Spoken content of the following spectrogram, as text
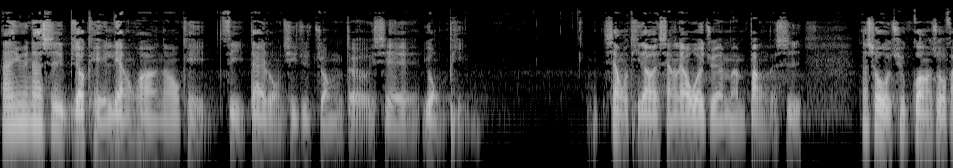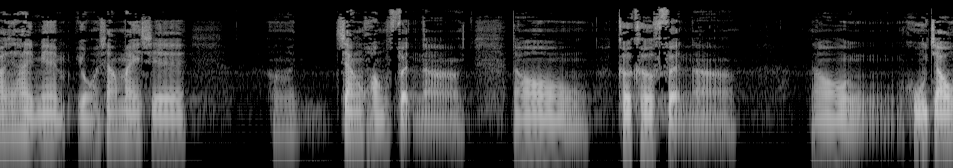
那因为那是比较可以量化，然后可以自己带容器去装的一些用品。像我提到的香料，我也觉得蛮棒的是。那时候我去逛的时候，我发现它里面有像卖一些嗯姜黄粉啊。然后可可粉啊，然后胡椒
